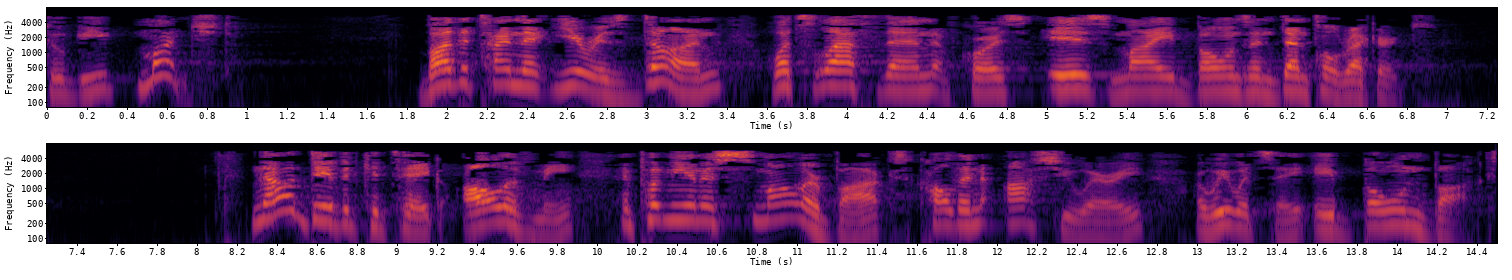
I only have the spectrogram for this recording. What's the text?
to be munched. By the time that year is done, what's left then, of course, is my bones and dental records. Now David could take all of me and put me in a smaller box called an ossuary, or we would say a bone box.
